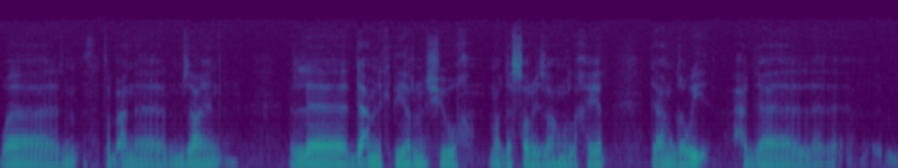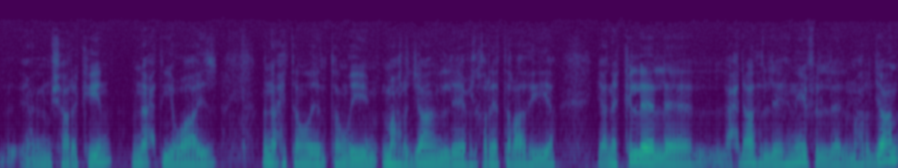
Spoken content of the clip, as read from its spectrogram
وطبعا المزاين. الدعم الكبير من الشيوخ ما قصروا جزاهم الله خير. دعم قوي. حق يعني المشاركين من ناحية جوائز من ناحية تنظيم المهرجان اللي في القرية التراثية. يعني كل ال- الأحداث اللي هني في المهرجان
